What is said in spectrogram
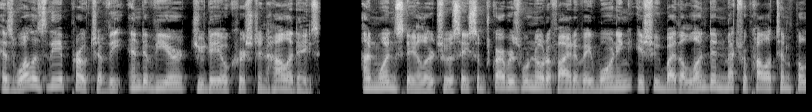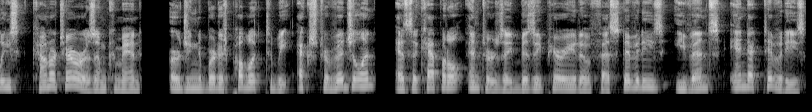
as well as the approach of the end of year Judeo Christian holidays. On Wednesday, Alert oh USA subscribers were notified of a warning issued by the London Metropolitan Police Counterterrorism Command urging the British public to be extra vigilant as the capital enters a busy period of festivities, events, and activities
